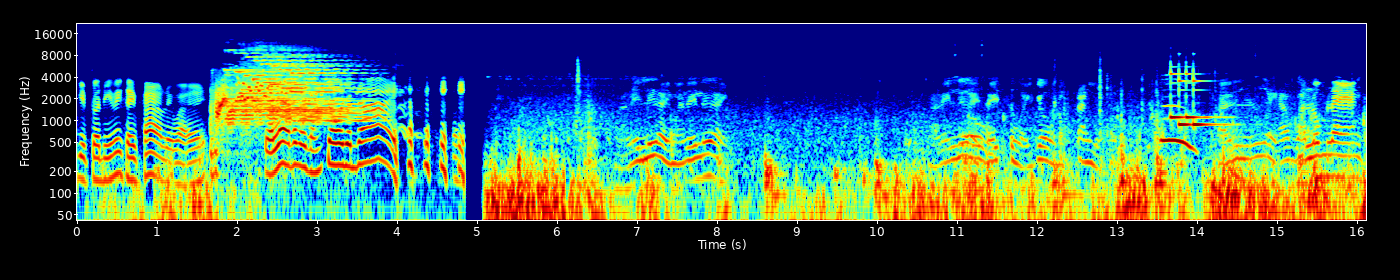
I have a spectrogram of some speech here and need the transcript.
หยิบตัวนี้ไม่เคยพลาดเลยว่ะเฮ้ยตัวแรกก็เป็นของโจจนได้ มาเรื่อยๆ มาเรื่อยๆ มาเรื่อยๆใช้สวยโยนี่ตั้งอยู่มาเรื่อยๆครับวันลมแรงมา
